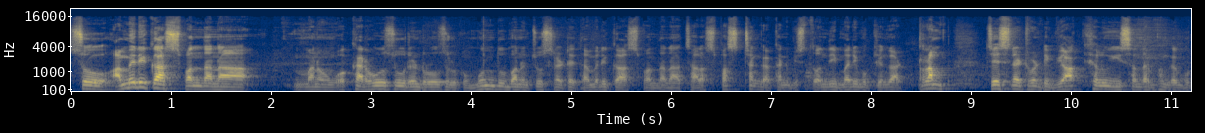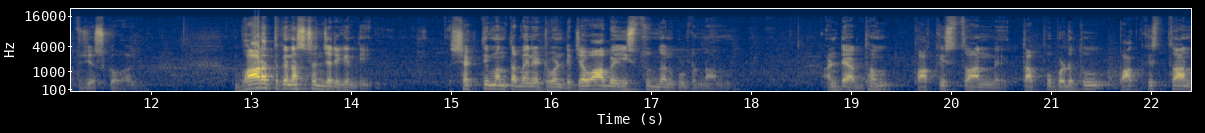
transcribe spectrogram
సో అమెరికా స్పందన మనం ఒక రోజు రెండు రోజులకు ముందు మనం చూసినట్టయితే అమెరికా స్పందన చాలా స్పష్టంగా కనిపిస్తోంది. మరి ముఖ్యంగా ట్రంప్ చేసినటువంటి వ్యాఖ్యలు ఈ సందర్భంగా గుర్తు చేసుకోవాలి. భారత్కు నష్టం జరిగింది. శక్తివంతమైనటువంటి జవాబే ఇస్తుందనుకుంటున్నాను. అంటే అర్థం పాకిస్తాన్ని తప్పుపడుతూ పాకిస్తాన్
